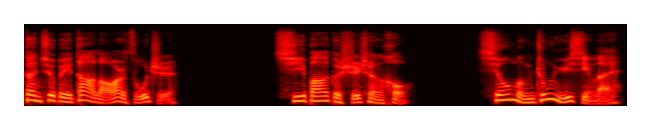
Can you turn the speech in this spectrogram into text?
但却被大老二阻止。七八个时辰后，萧猛终于醒来，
